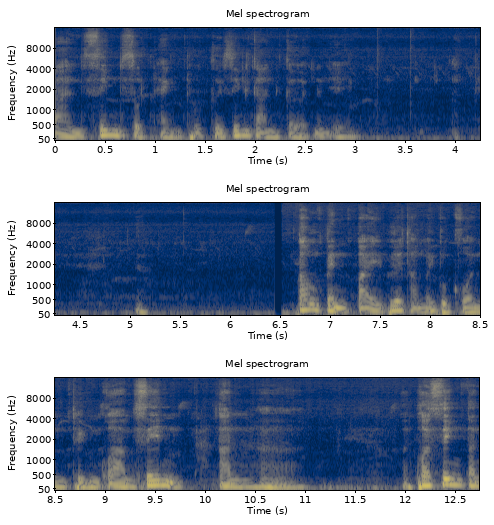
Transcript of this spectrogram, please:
การสิ้นสุดแห่งทุกข์คือสิ้นการเกิดนั่นเอง ต้องเป็นไปเพื่อทำให้บุคคลถึงความสิ้นตัณหา พอสิ้นตัณ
